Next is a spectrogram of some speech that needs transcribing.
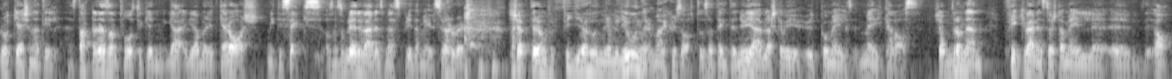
Råkar jag känna till. Den startades av två stycken grabbar i ett garage 96. Och sen så blev det världens mest spridda mailserver. Köpte de för 400 miljoner Microsoft. Och så tänkte jag, nu jävlar ska vi ut på mail, mailkalas. Köpte Mm. de den, fick världens största mail, eh, ja,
